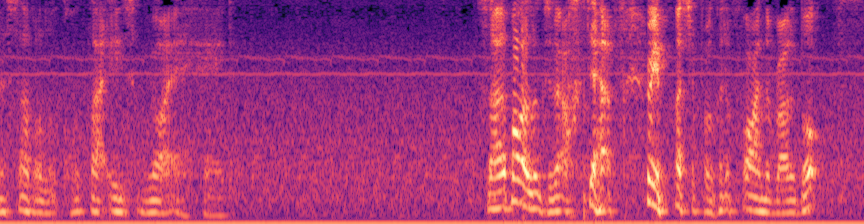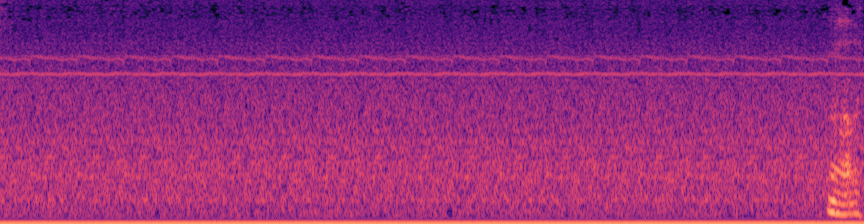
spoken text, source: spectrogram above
Let's have a look what that is right ahead. So by the looks of it, I doubt very much if I'm going to find the robot. Well,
